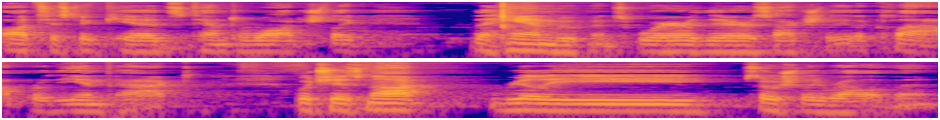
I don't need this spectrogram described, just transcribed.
autistic kids tend to watch like the hand movements where there's actually the clap or the impact which is not really socially relevant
